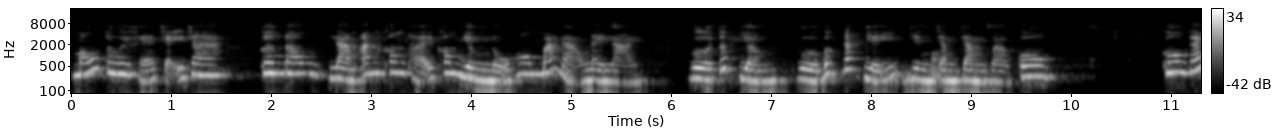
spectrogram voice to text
máu tươi khẽ chảy ra, Cơn đau làm anh không thể không dừng nụ hôn bá đạo này lại, vừa tức giận vừa bất đắc dĩ nhìn chầm chầm vào cô. Cô gái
